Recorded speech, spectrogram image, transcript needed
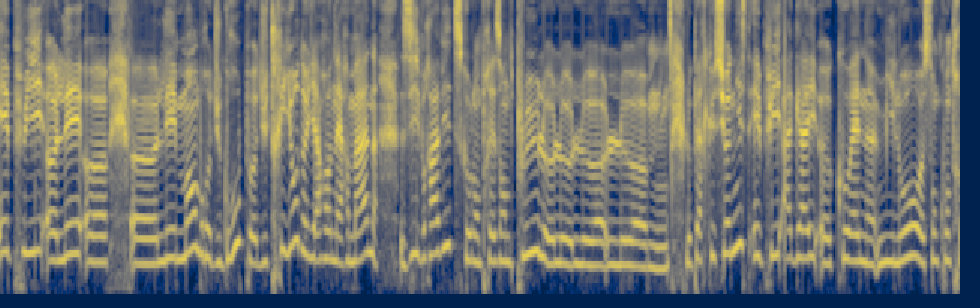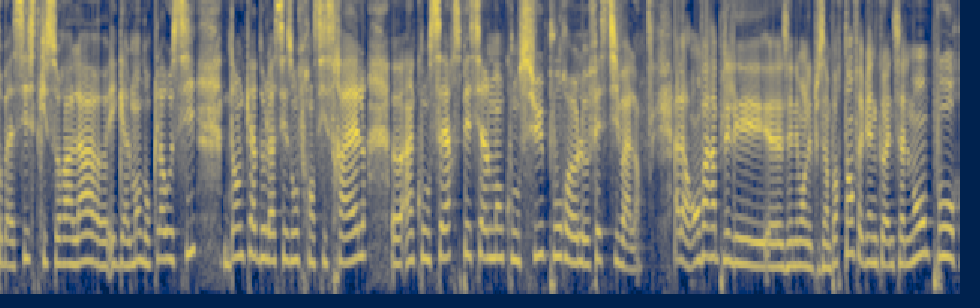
et puis les, les membres du groupe, du trio de Yaron Herman, Ziv Ravitz, que l'on présente plus, le, le, le, le, percussionniste, et puis Agaï Cohen-Milo, son contrebassiste, qui sera là également. Donc là aussi, dans le cadre de la saison France-Israël, un concert spécialement conçu pour le festival. Alors, on va rappeler les euh, éléments les plus importants. Fabienne Cohen-Salmon, pour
